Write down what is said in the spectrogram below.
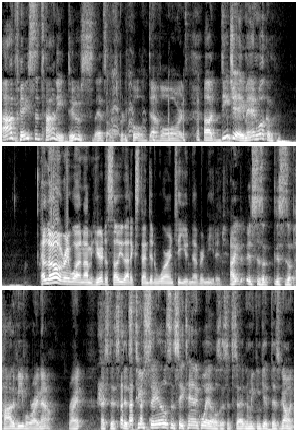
Ave Satani, Deuce. That's, that's pretty cool. Devil Lords. Uh, DJ, man, welcome. Hello, everyone. I'm here to sell you that extended warranty you never needed. I this is a this is a pot of evil right now, right? That's that's, that's two sales and satanic whales, as it said, and we can get this going.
